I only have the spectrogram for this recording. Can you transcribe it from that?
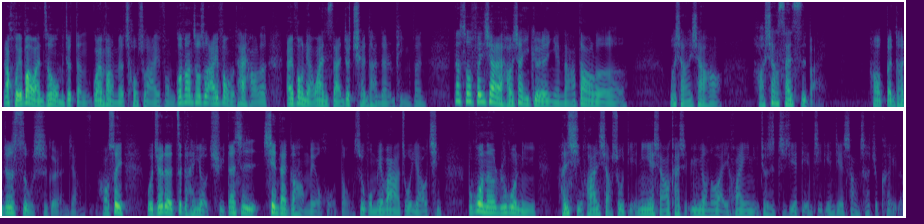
那回报完之后，我们就等官方有没有抽出 iPhone。官方抽出 iPhone 太好了，iPhone 两万三就全团的人平分。那时候分下来，好像一个人也拿到了，我想一下哈、哦，好像三四百。好，本团就是四五十个人这样子。好，所以我觉得这个很有趣。但是现在刚好没有活动，所以我没有办法做邀请。不过呢，如果你很喜欢小数点，你也想要开始运用的话，也欢迎你，就是直接点击连接上车就可以了。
